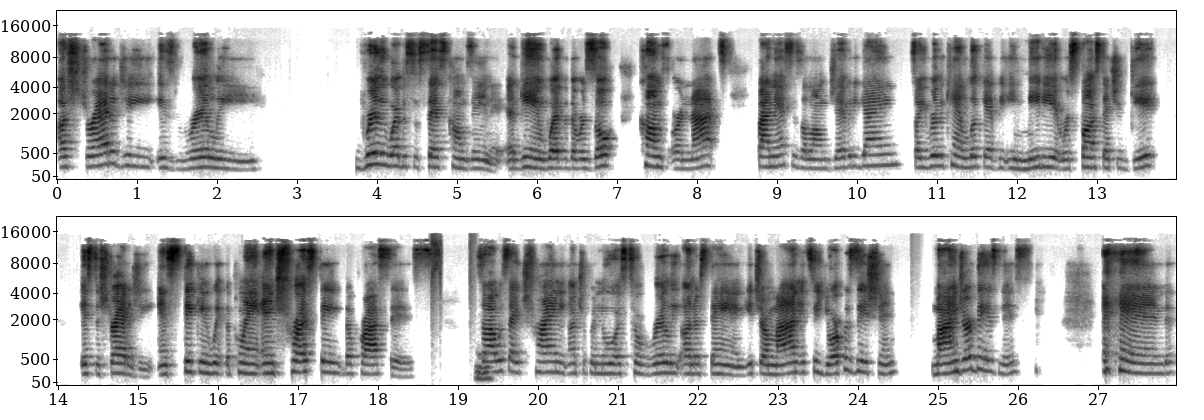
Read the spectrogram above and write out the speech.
A strategy is really really where the success comes in it. Again, whether the result comes or not, finance is a longevity game. So you really can't look at the immediate response that you get. it's the strategy and sticking with the plan and trusting the process. Mm-hmm. So I would say training entrepreneurs to really understand, get your mind into your position, mind your business, and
